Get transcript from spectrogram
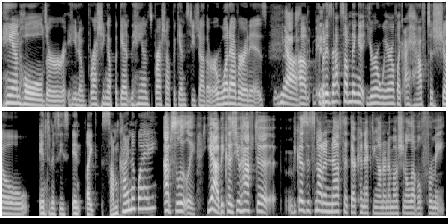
handholds or you know brushing up against the hands brush up against each other or whatever it is. Yeah. Um, but is that something that you're aware of? Like I have to show intimacies in like some kind of way. Absolutely. Yeah, because you have to because it's not enough that they're connecting on an emotional level for me.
